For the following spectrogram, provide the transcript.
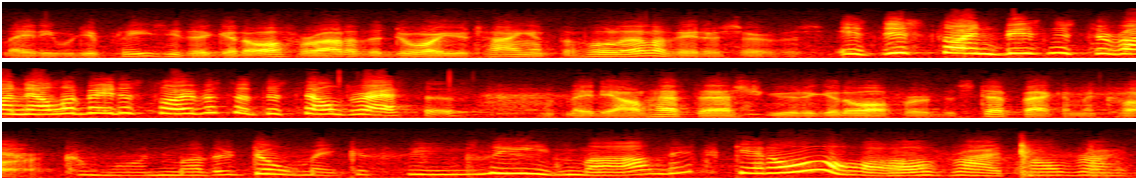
Lady, would you please either get off or out of the door? You're tying up the whole elevator service. Is this store in business to run elevator service or to sell dresses? Lady, I'll have to ask you to get off or to step back in the car. Come on, Mother. Don't make a scene. Please, Ma, let's get All off. right, all right.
